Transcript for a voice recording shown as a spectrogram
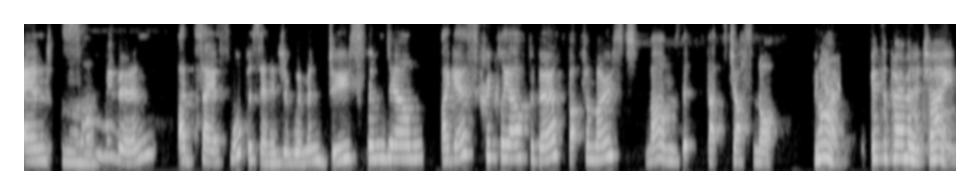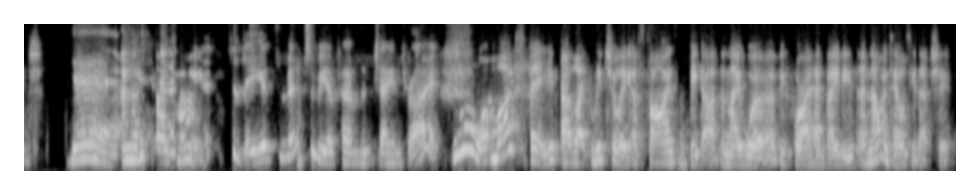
And mm. some women I'd say a small percentage of women do slim down, I guess, quickly after birth. But for most mums, that that's just not the no, case. It's a permanent change. Yeah, and that's okay. to be. It's meant to be a permanent change, right? You know what? My feet are like literally a size bigger than they were before I had babies, and no one tells you that shit.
